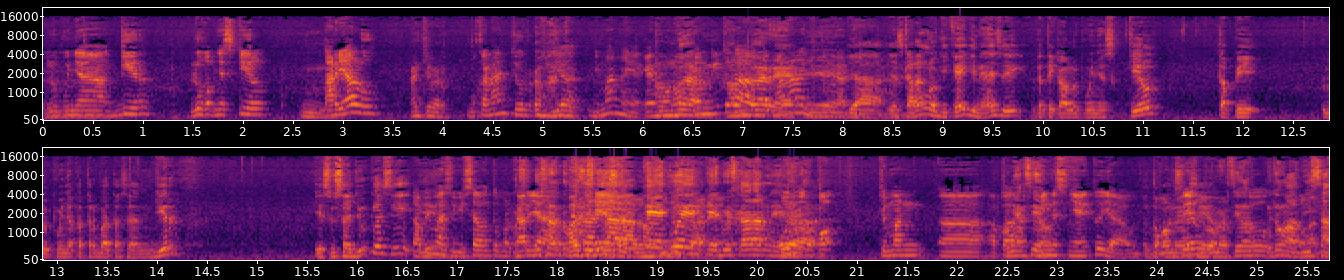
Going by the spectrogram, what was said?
Lu punya gear lu nggak punya skill Hmm. karya lu Hancur. bukan hancur ya gimana ya kayak Hambar, monoton gitu lah hambar gimana ya, gitu iya. ya ya sekarang logikanya gini aja sih ketika lu punya skill tapi lu punya keterbatasan gear ya susah juga sih tapi Iya. masih bisa untuk Masih berkarya bisa untuk Masih berkarya. bisa, Kayak masih gue, bisa. kayak gue sekarang nih. untuk Iya. kok cuman eh, apa Komersil. minusnya itu ya untuk, Untuk komersil. komersil itu nggak bisa,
